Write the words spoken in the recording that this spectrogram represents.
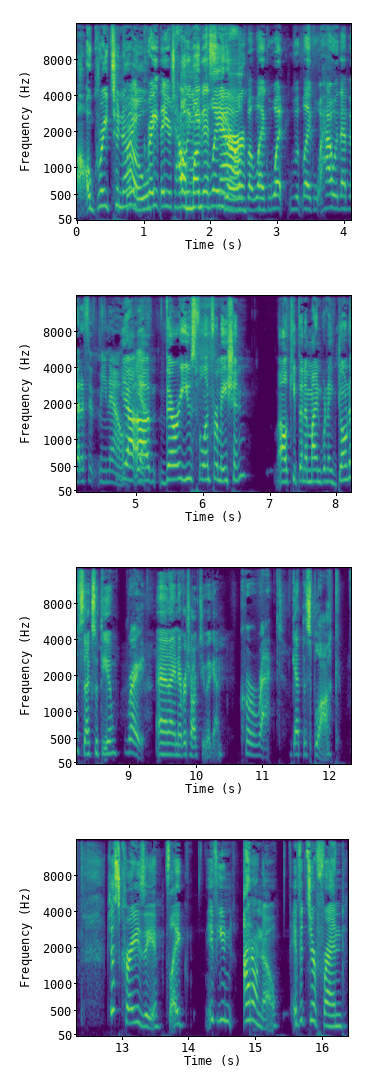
Oh, great to know. Great, great that you're telling month me this later- now, but like, what? Like, how would that benefit me now? Yeah, Uh, very useful information. I'll keep that in mind when I don't have sex with you right. and I never talk to you again. Correct. Get this block. Just crazy. It's like if you, I don't know, if it's your friend,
